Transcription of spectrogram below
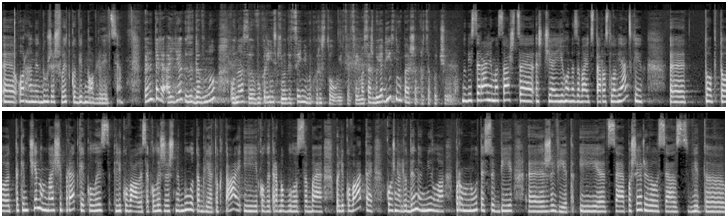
е, органи дуже швидко відновлюються. Пані Наталя, а як задавно у нас в українській медицині використовується цей масаж? Бо я дійсно вперше про це почула. Ну, вісцеральний масаж це ще його називають старослов'янський. Е, Тобто таким чином наші предки колись лікувалися, коли ж не було таблеток, та і коли треба було себе полікувати, кожна людина вміла промнути собі е, живіт, і це поширювалося з- від е,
